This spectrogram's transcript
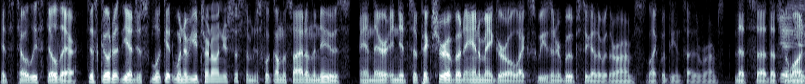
It's totally still there. Just go to yeah, just look at whenever you turn on your system, just look on the side on the news and there and it's a picture of an anime girl like squeezing her boobs together with her arms, like with the inside of her arms. That's uh, that's the one.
